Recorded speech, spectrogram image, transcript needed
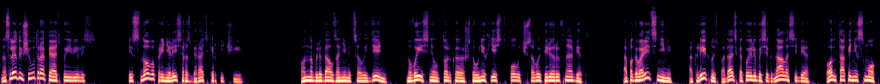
На следующее утро опять появились и снова принялись разбирать кирпичи. Он наблюдал за ними целый день, но выяснил только, что у них есть получасовой перерыв на обед. А поговорить с ними, окликнуть, подать какой-либо сигнал о себе он так и не смог,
